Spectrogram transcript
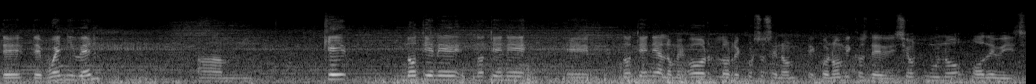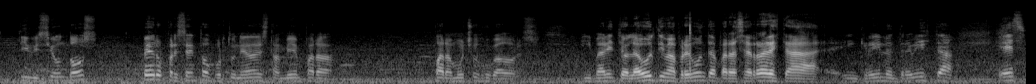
de, de buen nivel que no tiene, no, tiene, eh, no tiene a lo mejor los recursos económicos de División 1 o de División 2, pero presenta oportunidades también para, para muchos jugadores. Y Marito, la última pregunta para cerrar esta increíble entrevista es, eh,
